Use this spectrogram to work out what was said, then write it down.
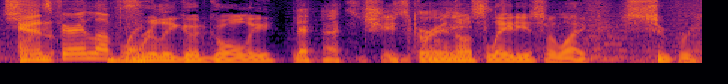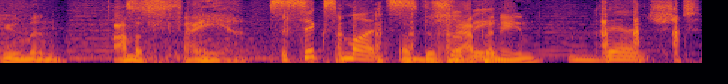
She's and very lovely. Really good goalie. Yeah, she's great. I mean, those ladies are like superhuman. I'm a fan Six months of the fappening. benched.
